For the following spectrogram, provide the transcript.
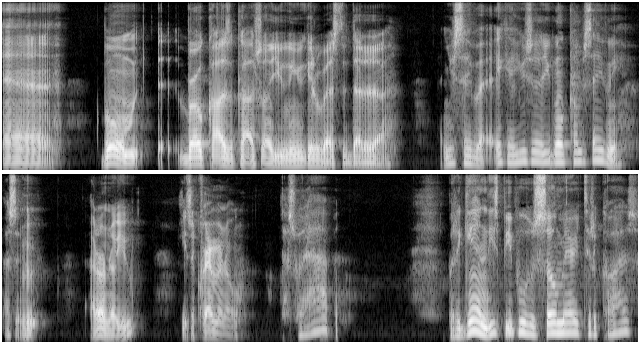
and boom, bro calls the cops on you, and you get arrested. Da da da. And you say, "But AK, you said you're gonna come save me." I said, hmm? "I don't know you. He's a criminal." That's what happened. But again, these people who are so married to the cause,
